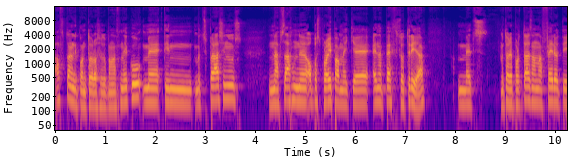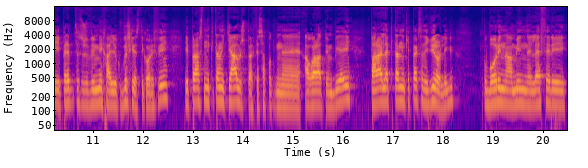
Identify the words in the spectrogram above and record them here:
Αυτό ήταν λοιπόν το ρόλο του Παναθηναϊκού με, την, με τους πράσινους να ψάχνουν όπως προείπαμε και ένα παίχτη στο 3 με, με το ρεπορτάζ να αναφέρει ότι η περίπτωση του Σβημί Χαλιουκ βρίσκεται στην κορυφή. Οι πράσινοι κοιτάνε και άλλους παίχτες από την ε, αγορά του NBA παράλληλα κοιτάνε και παίχτες από την EuroLeague που μπορεί να μείνουν ελεύθεροι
